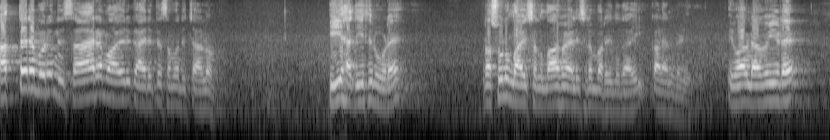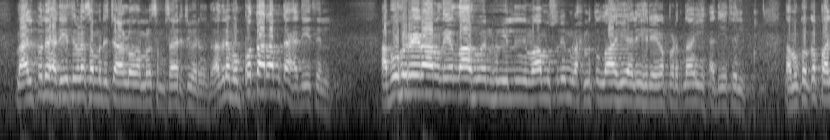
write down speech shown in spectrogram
അത്തരമൊരു നിസ്സാരമായൊരു കാര്യത്തെ സംബന്ധിച്ചാണ് ഈ ഹദീസിലൂടെ റസൂലുള്ളാഹി സ്വല്ലല്ലാഹു അലൈഹി സ്വലം പറയുന്നതായി കാണാൻ കഴിയുന്നത്. ഇമാം നവവിയുടെ നാൽപ്പത് ഹദീസുകളെ സംബന്ധിച്ചാണല്ലോ നമ്മൾ സംസാരിച്ചു വരുന്നത്. അതിലെ മുപ്പത്താറാമത്തെ ഹദീസിൽ അബൂഹുറൈറ റളിയല്ലാഹു അൻഹുവിൽ ഇമാം മുസ്ലിം റഹ്മത്തുള്ളാഹി അലൈഹി രേഖപ്പെടുത്തുന്ന ഈ ഹദീസിൽ നമുക്കൊക്കെ പല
